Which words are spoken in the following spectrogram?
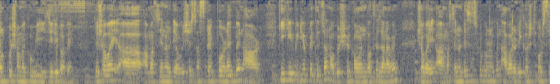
অল্প সময় খুবই ইজিলি পাবে তো সবাই আমার চ্যানেলটি অবশ্যই সাবস্ক্রাইব করে রাখবেন। আর কি কি ভিডিও পেতে চান অবশ্যই কমেন্ট বক্সে জানাবেন। সবাই আমার চ্যানেলটি সাবস্ক্রাইব করে রাখবেন। আবারও রিকোয়েস্ট করছি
